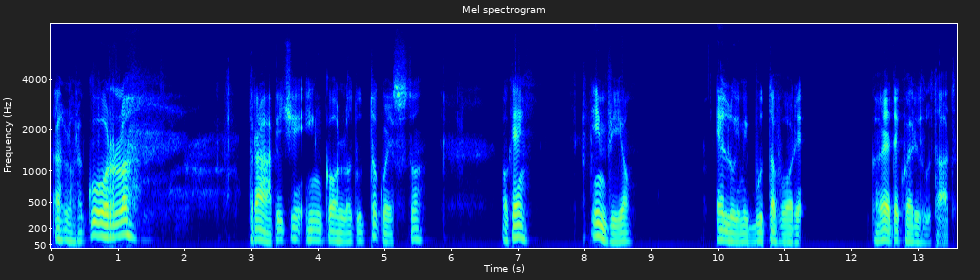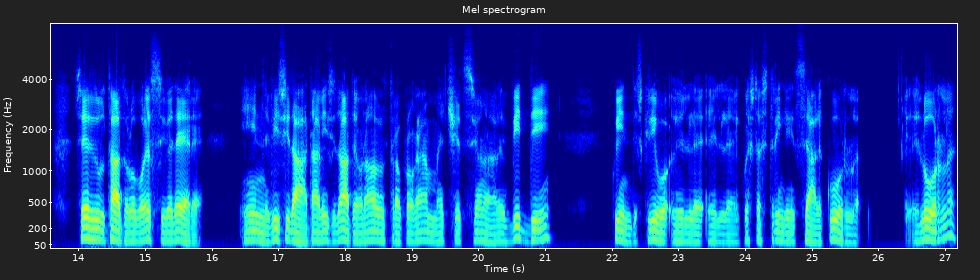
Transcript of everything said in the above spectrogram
Allora curl trapici incollo tutto questo ok? Invio. E lui mi butta fuori. Vedete qua il risultato. Se il risultato lo volessi vedere in visitata visitata è un altro programma eccezionale. Vd quindi scrivo il, il, questa stringa iniziale curl eh, l'url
